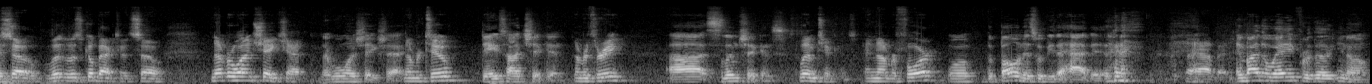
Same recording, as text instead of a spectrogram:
So let, let's go back to it. So, number one, Shake Shack. Number one, Shake Shack. Number two, Dave's Hot Chicken. number three, Uh, Slim Chickens. Slim Chickens, and number four, Well, the bonus would be the Habit. the Habit. and by the way, for the you know,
